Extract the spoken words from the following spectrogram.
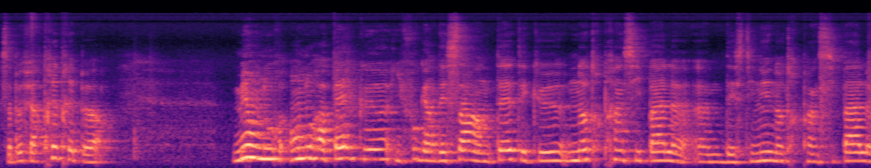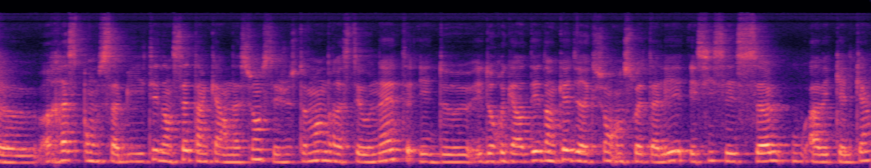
Ça peut faire très très peur. Mais on nous, rappelle qu'il faut garder ça en tête et que notre principale euh, destinée, notre principale euh, responsabilité dans cette incarnation, c'est justement de rester honnête et de, regarder dans quelle direction on souhaite aller et si c'est seul ou avec quelqu'un,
